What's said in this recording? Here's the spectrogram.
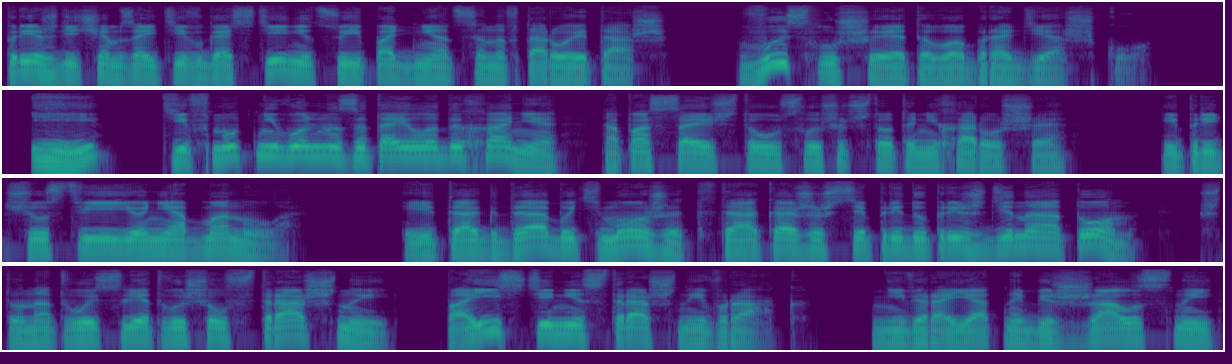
прежде чем зайти в гостиницу и подняться на второй этаж. Выслушай этого бродяжку. И Тифнут невольно затаила дыхание, опасаясь, что услышит что-то нехорошее, и предчувствие ее не обмануло. И тогда, быть может, ты окажешься предупреждена о том, что на твой след вышел страшный, поистине страшный враг, невероятно безжалостный,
